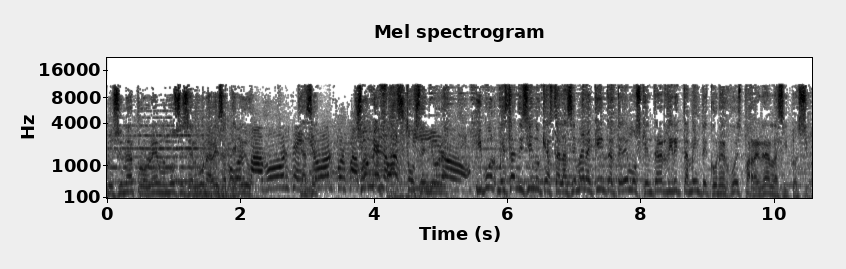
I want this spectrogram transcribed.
solucionar problemas. No sé si alguna vez ha Por tenido. favor, que hacer- señor, por favor, Son nefastos, señora. Y bueno, me están diciendo que hasta la semana que entra tenemos que entrar directamente con el juez para arreglar la situación.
